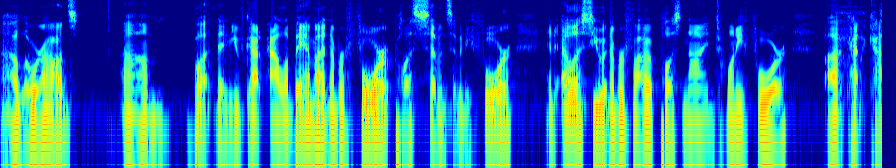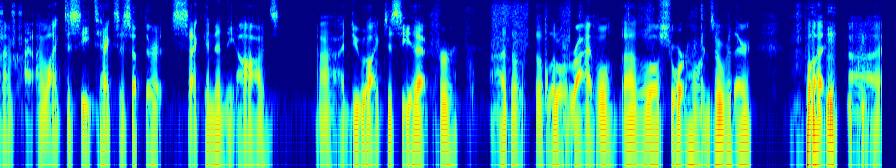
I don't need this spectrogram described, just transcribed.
uh, lower odds. Um, but then you've got Alabama at number four plus 774 and LSU at number five at plus 924. Uh, kind, kind of, I, I, like to see Texas up there at second in the odds. Uh, I do like to see that for uh, the, the little rival, uh, the little shorthorns over there. But uh,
